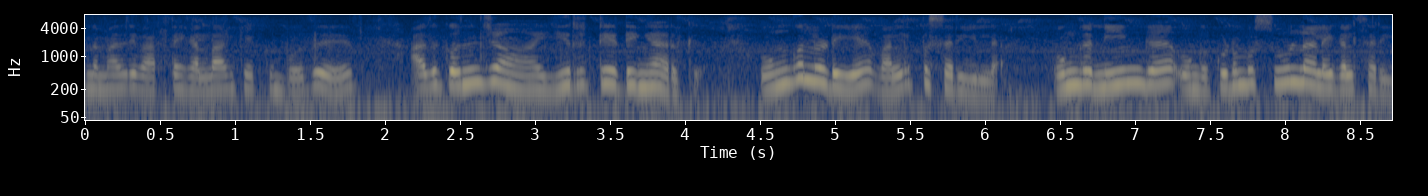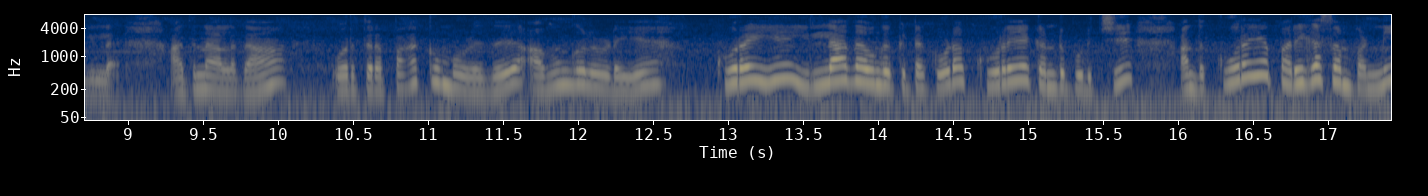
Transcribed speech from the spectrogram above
இந்த மாதிரி வார்த்தைகள்லாம் கேட்கும்போது அது கொஞ்சம் இரிட்டேட்டிங்காக இருக்குது உங்களுடைய வளர்ப்பு சரியில்லை. உங்கள் நீங்கள் உங்கள் குடும்ப சூழ்நிலைகள் சரியில்லை. அதனால தான் ஒருத்தரை பார்க்கும் பொழுது அவங்களுடைய குறையே இல்லாதவங்க கிட்ட கூட குறைய கண்டுபிடிச்சி அந்த குறைய பரிகாசம் பண்ணி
